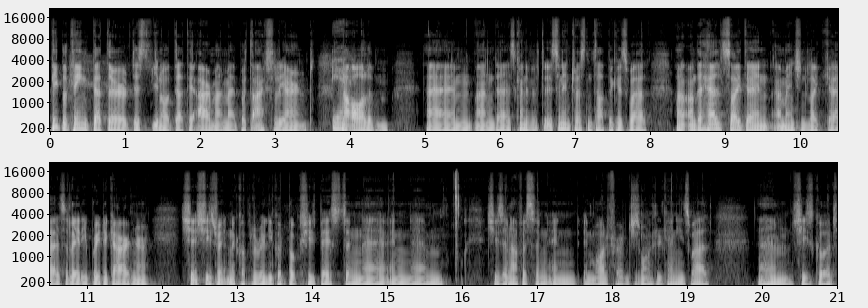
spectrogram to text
people think that they're this, you know, that they are man-made, but they actually aren't. Yeah. Not all of them. Um, and uh, it's kind of it's an interesting topic as well. On, on the health side, then I mentioned like uh, it's a lady, Breda Gardner. She, she's written a couple of really good books. She's based in uh, in um, she's an office in in in Waterford. and She's one of Kilkenny as well. Um, she's good.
